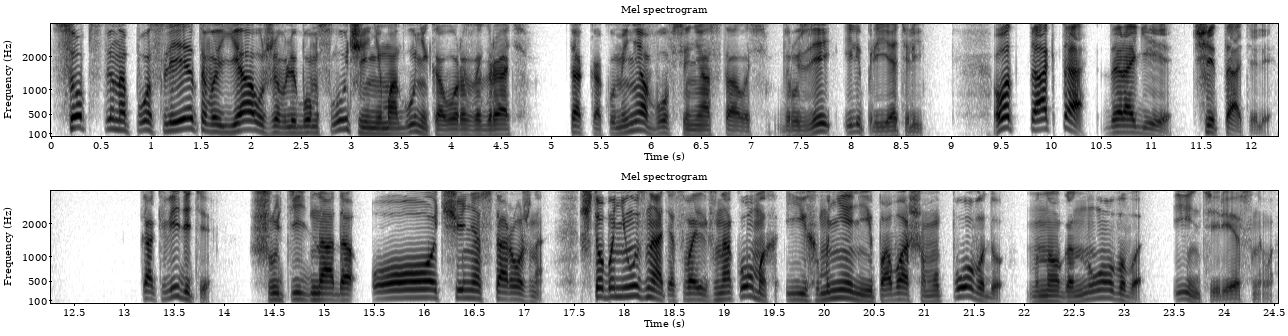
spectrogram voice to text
Собственно, после этого я уже в любом случае не могу никого разыграть, так как у меня вовсе не осталось друзей или приятелей. Вот так-то, дорогие читатели. Как видите, шутить надо очень осторожно, чтобы не узнать о своих знакомых и их мнении по вашему поводу много нового и интересного.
